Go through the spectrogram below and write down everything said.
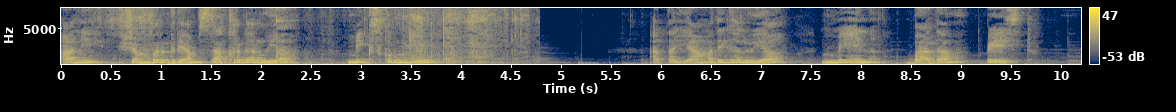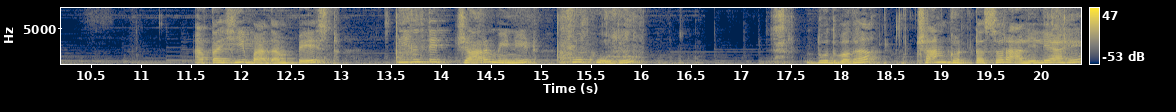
आणि शंभर ग्रॅम साखर घालूया. मिक्स करून घेऊ. आता यामध्ये घालूया मेन बादाम पेस्ट. आता ही बादाम पेस्ट तीन ते चार मिनिट कुक होऊ देऊ. दूध बघा छान घट्टसर आलेले आहे.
